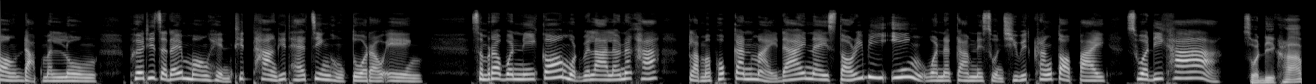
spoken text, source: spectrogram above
ลองดับมันลง เพื่อที่จะได้มองเห็นทิศทางที่แท้จริงของตัวเราเอง สำหรับวันนี้ก็หมดเวลาแล้วนะคะ กลับมาพบกันใหม่ได้ใน Story Being วรรณกรรมในส่วนชีวิตครั้งต่อไป สวัสดีค่ะ สวัสดีครับ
